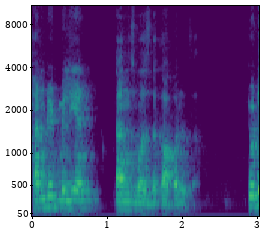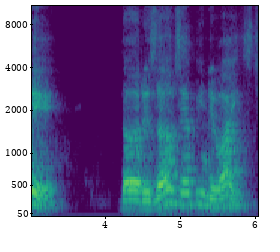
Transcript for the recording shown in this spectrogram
100 million tons was the copper reserve today the reserves have been revised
